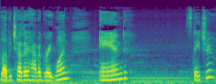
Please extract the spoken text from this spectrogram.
Love each other, have a great one and stay true.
